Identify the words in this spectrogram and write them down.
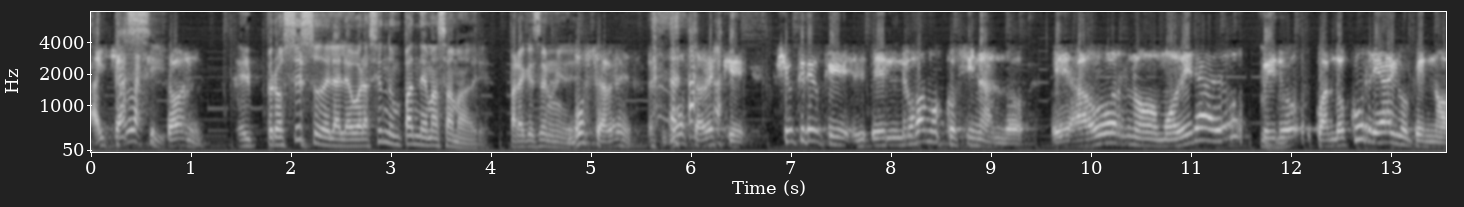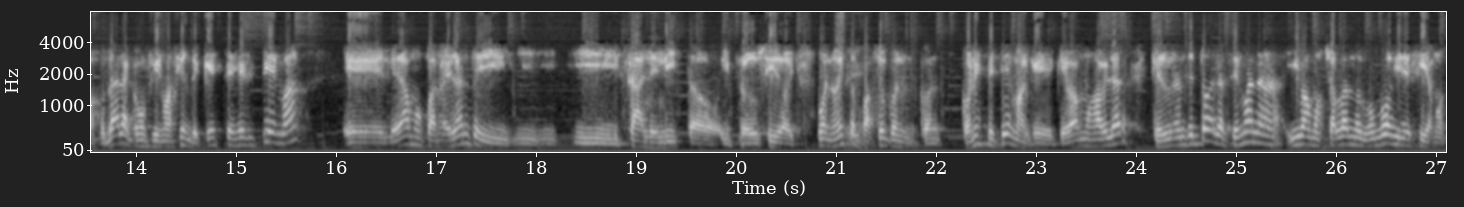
Hay charlas que son el proceso de la elaboración de un pan de masa madre, para que se den una idea. Vos sabés, vos sabés que yo creo que eh, lo vamos cocinando eh, a horno moderado, pero cuando ocurre algo que nos da la confirmación de que este es el tema, eh, le damos para adelante y, sale listo y producido hoy. Bueno, esto pasó con, con, este tema que, que, vamos a hablar, que durante toda la semana íbamos charlando con vos y decíamos,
